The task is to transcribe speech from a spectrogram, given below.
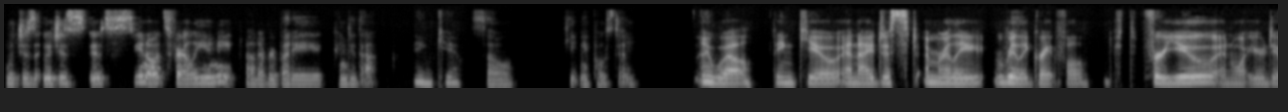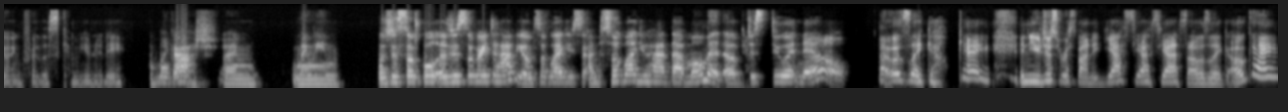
which is which is is you know it's fairly unique not everybody can do that thank you so keep me posted i will thank you and i just i'm really really grateful for you and what you're doing for this community oh my gosh i'm i mean it was just so cool. It was just so great to have you. I'm so glad you. Said I'm so glad you had that moment of just do it now. I was like, okay. And you just responded, yes, yes, yes. I was like, okay.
